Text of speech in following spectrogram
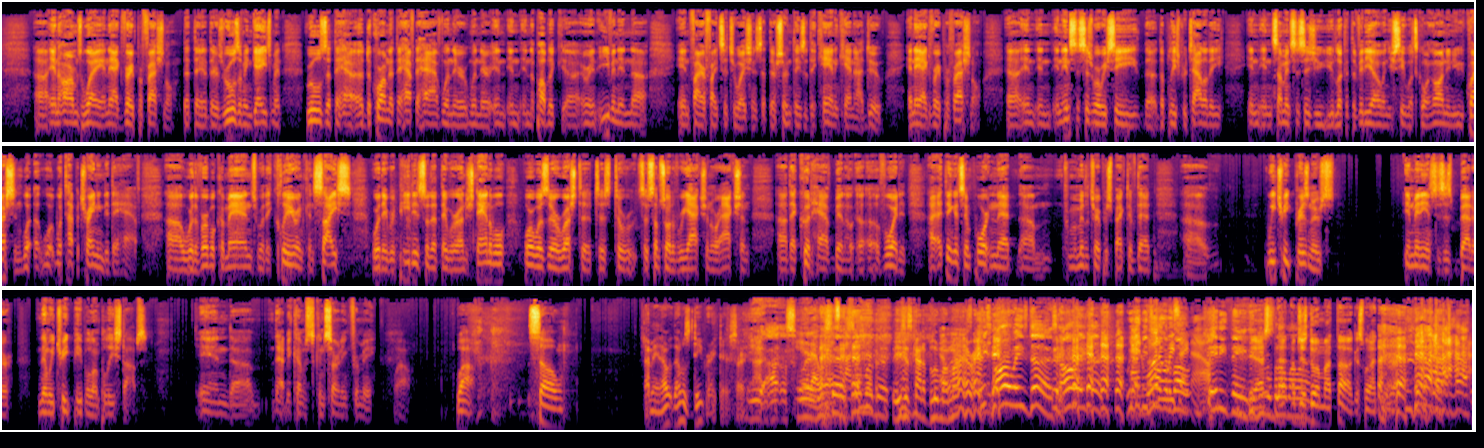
Uh, in harm's way and they act very professional. That they, there's rules of engagement, rules that they have, decorum that they have to have when they're when they're in, in, in the public uh, or in, even in uh, in firefight situations. That there are certain things that they can and cannot do, and they act very professional. Uh, in, in in instances where we see the the police brutality, in, in some instances you, you look at the video and you see what's going on and you question what what, what type of training did they have? Uh, were the verbal commands were they clear and concise? Were they repeated so that they were understandable, or was there a rush to to, to, to some sort of reaction or action uh, that could have been uh, uh, avoided? I, I think it's important that um, from a military perspective that uh, we treat prisoners in many instances better than we treat people on police stops, and uh, that becomes concerning for me. Wow. Wow. So, I mean, that, that was deep right there, sir. Yeah, I, I swear. that he was said some of the. You just kind of blew my mind right He always does. He always does. We could And be what do talking we say about now? anything. and Yes, people blow my I'm just mind. doing my thug. That's what I do. Right?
